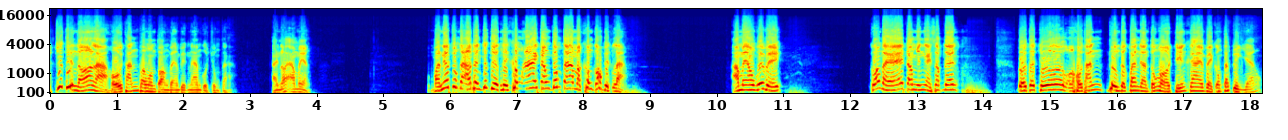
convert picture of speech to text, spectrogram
chiếc thuyền đó là hội thánh phong âm toàn vẹn Việt Nam của chúng ta. Hãy nói Amen. Mà nếu chúng ta ở trên chiếc thuyền thì không ai trong chúng ta mà không có việc làm. Amen không quý vị? Có thể trong những ngày sắp đến, tôi tới Chúa Hội Thánh thường được ban ngành tổng hội triển khai về công tác truyền giáo.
